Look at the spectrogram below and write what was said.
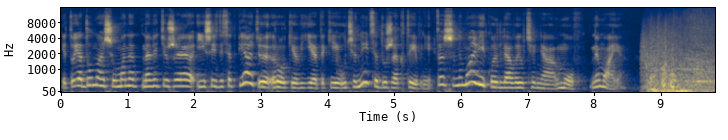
І то я думаю, що в мене навіть вже і 65 років є такі учениці дуже активні. Тож немає віку для вивчення мов. Немає. you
